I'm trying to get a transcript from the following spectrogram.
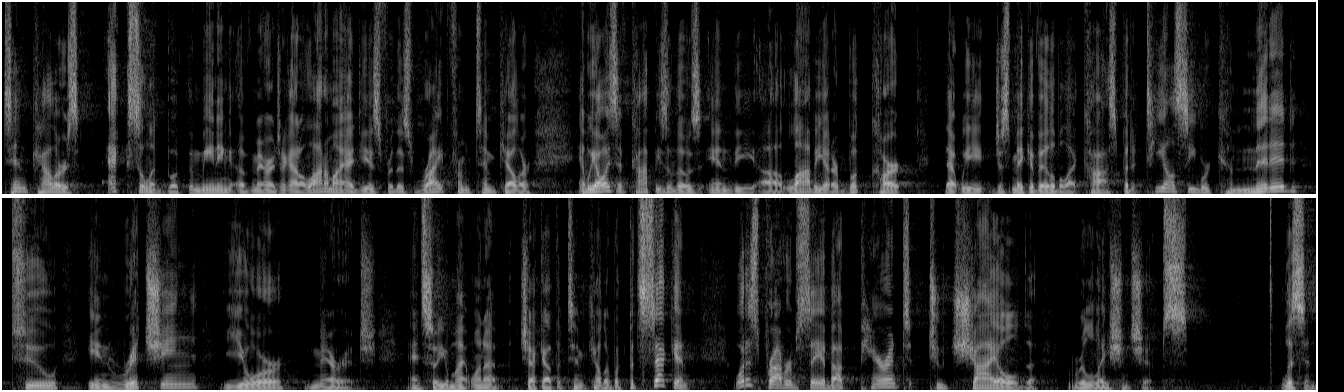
Tim Keller's excellent book, The Meaning of Marriage. I got a lot of my ideas for this right from Tim Keller, and we always have copies of those in the uh, lobby at our book cart that we just make available at cost. But at TLC, we're committed to enriching your marriage. And so you might want to check out the Tim Keller book. But second, what does Proverbs say about parent to child relationships? Listen,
